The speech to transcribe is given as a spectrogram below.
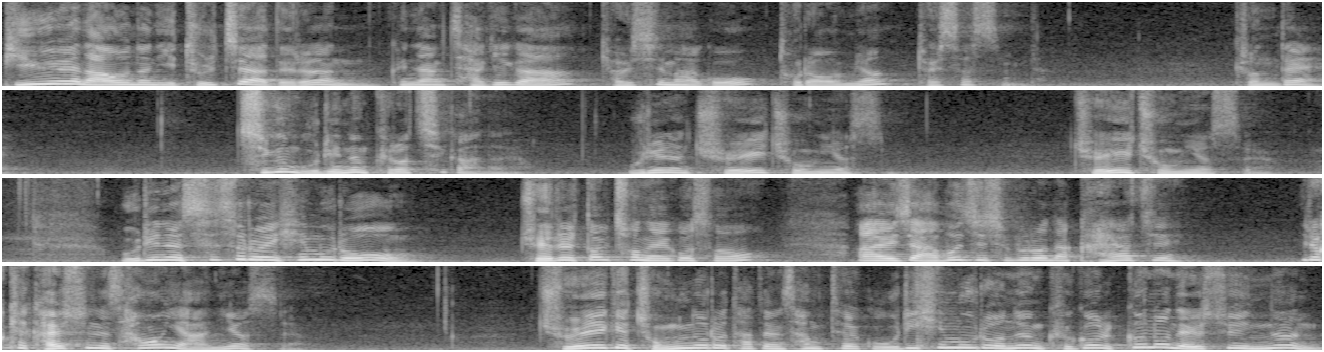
비유에 나오는 이 둘째 아들은 그냥 자기가 결심하고 돌아오면 됐었습니다. 그런데 지금 우리는 그렇지가 않아요. 우리는 죄의 종이었습니다. 죄의 종이었어요. 우리는 스스로의 힘으로 죄를 떨쳐내고서 아 이제 아버지 집으로 나 가야지 이렇게 갈 수 있는 상황이 아니었어요. 죄에게 종로로 다된 상태고 우리 힘으로는 그걸 끊어낼 수 있는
